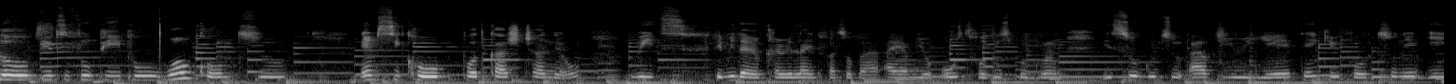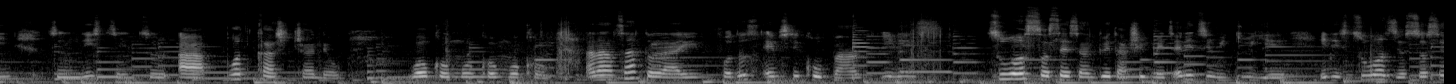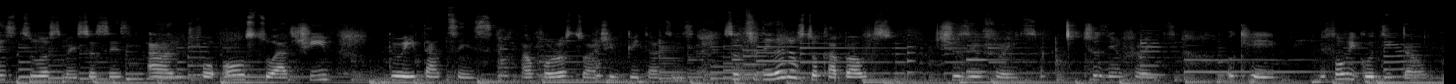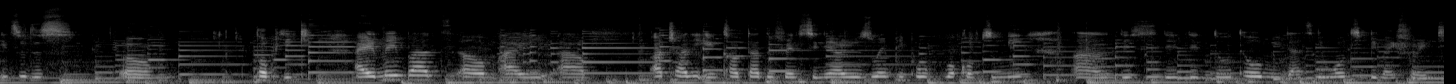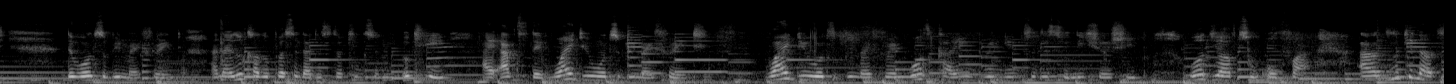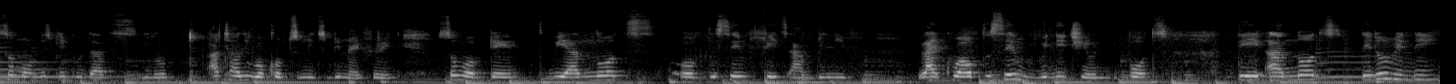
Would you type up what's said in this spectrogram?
Hello, beautiful people. Welcome to MC Cole podcast channel with Temidayo Caroline Fatoba. I am your host for this program. It's so good to have you here. Thank you for tuning in to listen to our podcast channel. Welcome, welcome, welcome. And our tagline for those MC Cole band it is towards success and great achievement anything we do here it is towards your success towards my success and for us to achieve greater things and for us to achieve greater things. So today let us talk about choosing friends choosing friends. Okay before we go deep down into this um topic i remembered um i have actually encounter different scenarios when people walk up to me and they, they, they, they'll tell me that they want to be my friend. They want to be my friend. And i look at the person that is talking to me okay i ask them why do you want to be my friend why do you want to be my friend? What can you bring into this relationship? What do you have to offer? And looking at some of these people that you know actually walk up to me to be my friend some of them we are not of the same faith and belief. Like we're of the same religion but they are not they don't really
